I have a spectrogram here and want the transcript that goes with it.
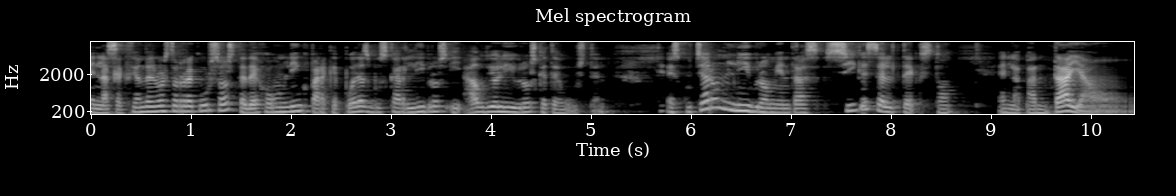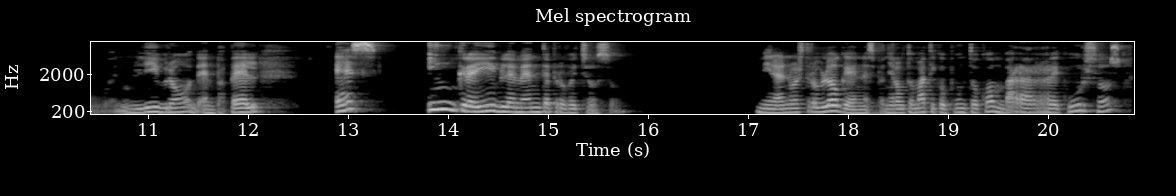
En la sección de nuestros recursos te dejo un link para que puedas buscar libros y audiolibros que te gusten. Escuchar un libro mientras sigues el texto en la pantalla o en un libro en papel es increíblemente provechoso. Mira en nuestro blog en españolautomático.com barra recursos,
